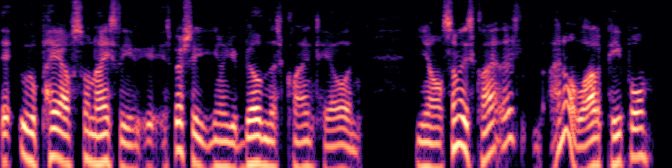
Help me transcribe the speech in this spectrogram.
it will pay off so nicely. Especially you know you're building this clientele, and you know some of these clients. There's I know a lot of people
